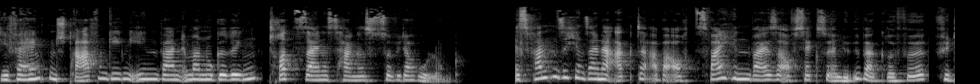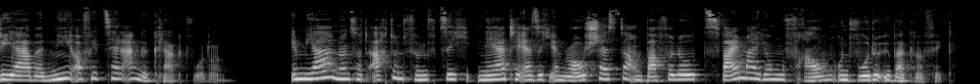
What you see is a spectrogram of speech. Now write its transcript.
Die verhängten Strafen gegen ihn waren immer nur gering, trotz seines Hanges zur Wiederholung. Es fanden sich in seiner Akte aber auch zwei Hinweise auf sexuelle Übergriffe, für die er aber nie offiziell angeklagt wurde. Im Jahr 1958 näherte er sich in Rochester und Buffalo zweimal jungen Frauen und wurde übergriffig.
